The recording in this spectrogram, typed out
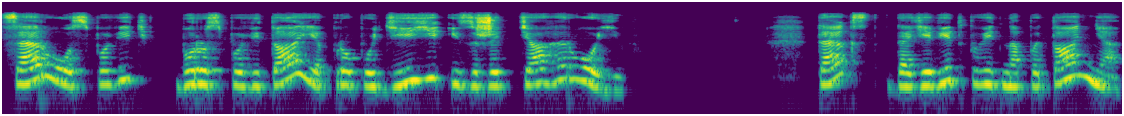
Це розповідь, бо розповідає про події із життя героїв. Текст дає відповідь на питання,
